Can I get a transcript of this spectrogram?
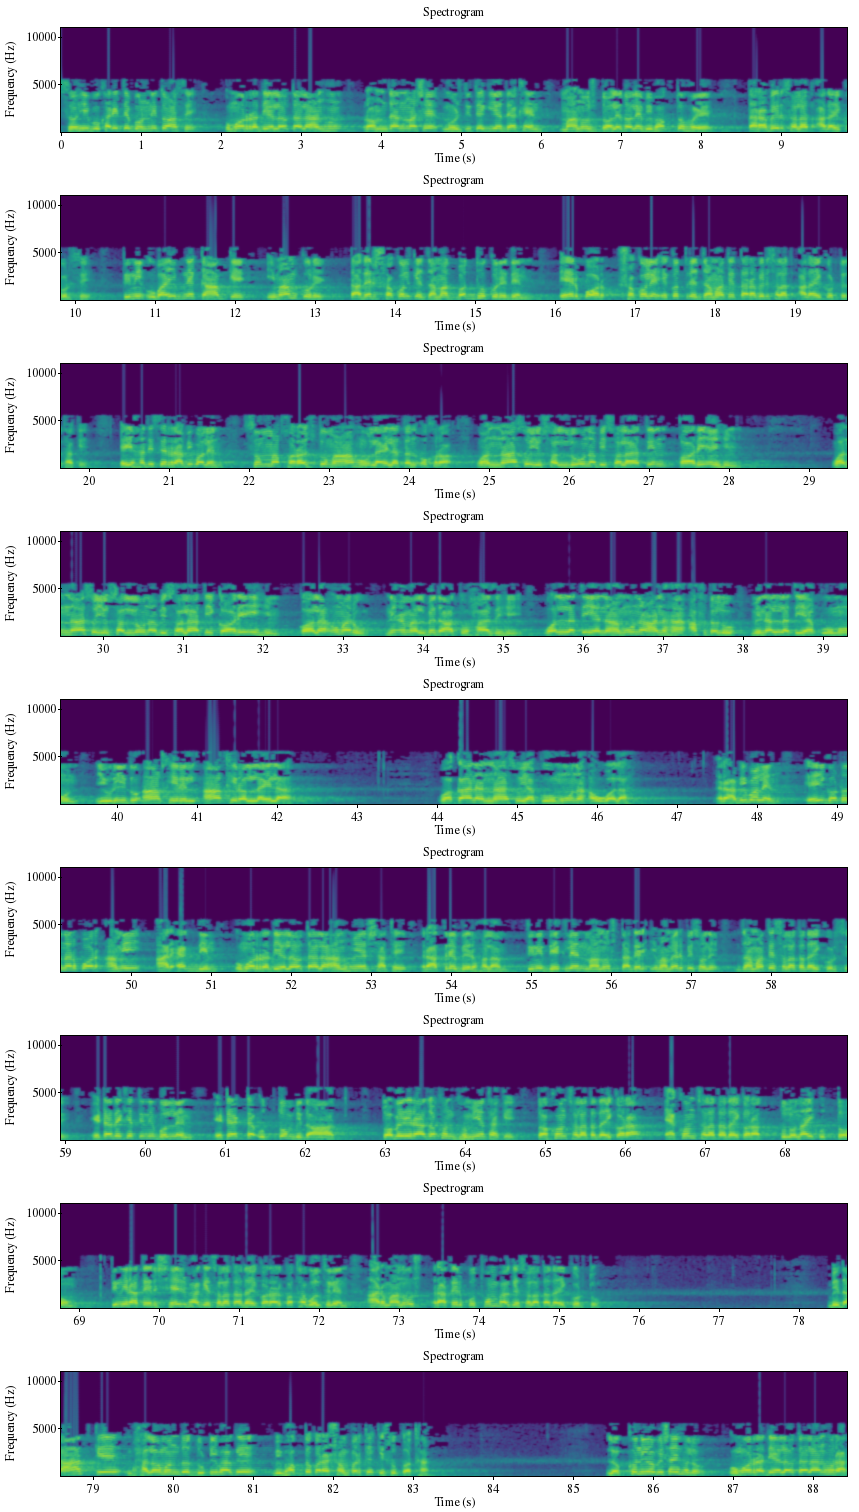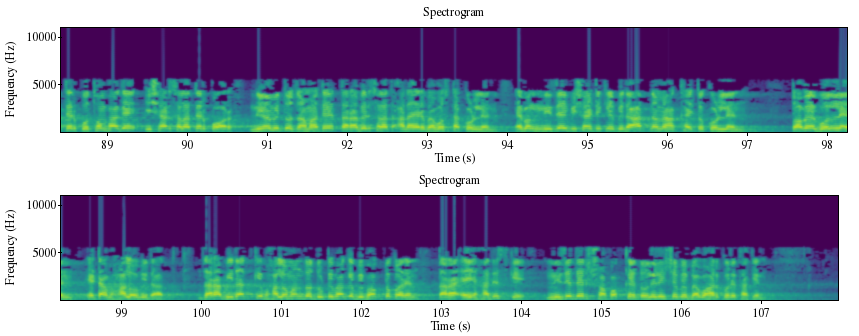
সহি বুখারিতে বর্ণিত আছে, উমর রাজিয়াল্লাহ আনহু রমজান মাসে মসজিদে গিয়ে দেখেন, মানুষ দলে দলে বিভক্ত হয়ে তারাবির সালাত আদায় করছে। তিনি উবাইবনে কাবকে ইমাম করে তাদের সকলকে জামাতবদ্ধ করে দেন এরপর সকলে একত্রে জামাতে তারাবির সালাত আদায় করতে থাকে এই হাদিসের রাবি বলেন সুম্মা খরাজতু মাহু লাইলাতান উখরা ওয়ান্নাসু ইউসাল্লুনা বিসালাতিন কারিহিম ওয়ান্নাসু ইউসাল্লুনা বিসালাতি কারিহিম ক্বালা উমারু নি'মাল বিদআতু হাযিহি والتي ينامون عنها أفضل من التي يقومون يريد آخر الآخر الليلة ওয়াকানা নাসু ইয়াকুমুনা আউওয়ালা। রাবি বলেন, এই ঘটনার পর আমি আর একদিন উমর রাদিয়াল্লাহ তাআলা আনহু এর সাথে রাত্রে বের হলাম। তিনি দেখলেন মানুষ তাদের ইমামের পিছনে জামাতে সালাত আদায় করছে। এটা দেখে তিনি বললেন, এটা একটা উত্তম বিদাত। তবে এরা যখন ঘুমিয়ে থাকে, তখন সালাত আদায় করা, এখন সালাত আদায় করার তুলনায় উত্তম। তিনি রাতের শেষ ভাগে সালাত আদায় করার কথা বলছিলেন, আর মানুষ রাতের প্রথম ভাগে সালাত আদায় করত। বিদাতকে ভালো মন্দ দুটি ভাগে বিভক্ত করা সম্পর্কে কিছু কথা। লক্ষণীয় বিষয় হল, উমর রাজিয়াল্লাহ তালাহু রাতের প্রথম ভাগে ইশার সালাতের পর নিয়মিত জামাতে তারাবির সালাত আদায়ের ব্যবস্থা করলেন এবং নিজেই বিষয়টিকে বিদাত নামে আখ্যায়িত করলেন। তবে বললেন, এটা ভালো বিদাত। যারা বিদাতকে ভালো মন্দ দুটি ভাগে বিভক্ত করেন, তারা এই হাদিসকে নিজেদের সপক্ষে দলিল হিসেবে ব্যবহার করে থাকেন।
